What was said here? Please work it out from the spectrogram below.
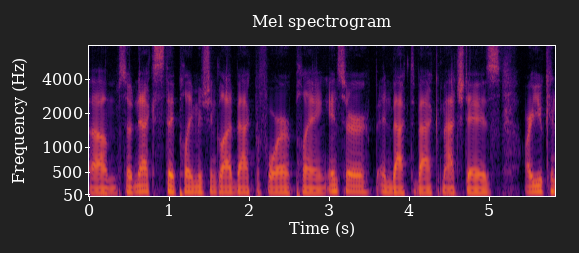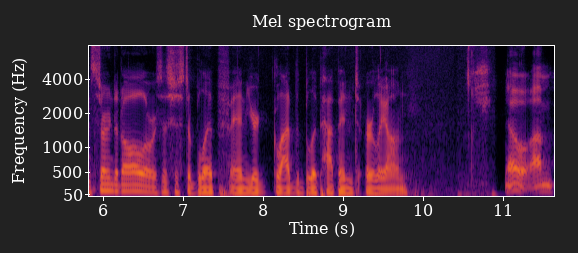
Um, so next they play Mönchengladbach before playing Inter in back-to-back match days. Are you concerned at all, or is this just a blip and you're glad the blip happened early on? No, I'm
